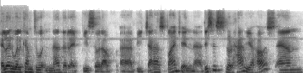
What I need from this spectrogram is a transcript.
Hello and welcome to another episode of uh, Bichara Supply Chain. Uh, this is Nurhan, your host, and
